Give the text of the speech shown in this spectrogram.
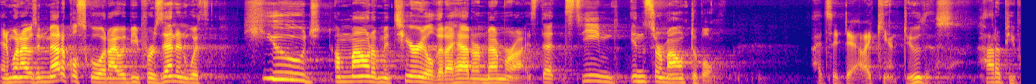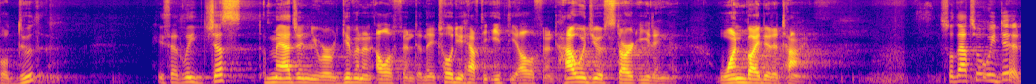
And when I was in medical school and I would be presented with huge amount of material that I had to memorize that seemed insurmountable, I'd say, Dad, I can't do this. How do people do this? He said, Lee, just imagine you were given an elephant and they told you you have to eat the elephant. How would you start eating it? One bite at a time. So that's what we did.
